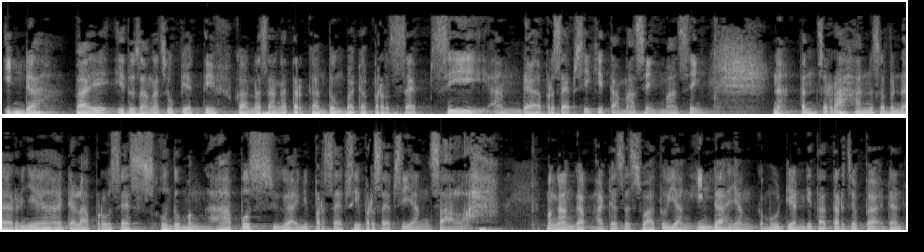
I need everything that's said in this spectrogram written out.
indah, baik itu sangat subjektif karena sangat tergantung pada persepsi Anda, persepsi kita masing-masing. Nah, pencerahan sebenarnya adalah proses untuk menghapus juga ini persepsi-persepsi yang salah menganggap ada sesuatu yang indah yang kemudian kita terjebak dan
